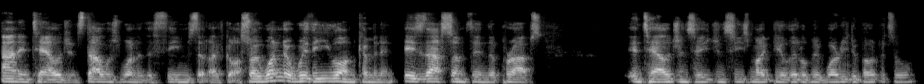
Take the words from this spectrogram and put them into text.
and intelligence. That was one of the themes that I've got. So I wonder, with Elon coming in, is that something that perhaps intelligence agencies might be a little bit worried about at all?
